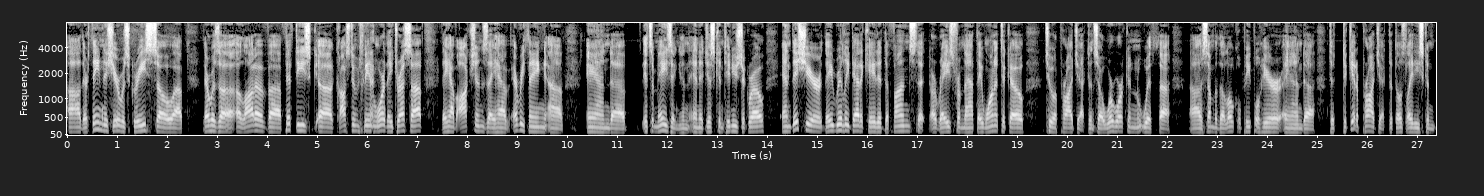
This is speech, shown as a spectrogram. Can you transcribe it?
Uh, their theme this year was Grease, so uh, there was a, a lot of uh, 50s uh, costumes being worn. They dress up, they have auctions, they have everything, uh, and uh, it's amazing and, and it just continues to grow. And this year they really dedicated the funds that are raised from that. They wanted to go to a project. And so we're working with, uh, uh, some of the local people here and uh, to, to get a project that those ladies can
